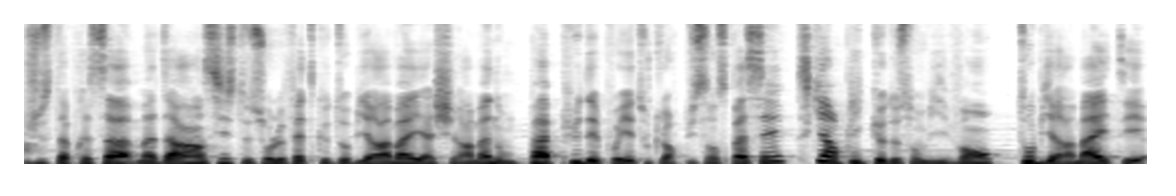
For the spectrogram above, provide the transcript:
juste après ça, Madara insiste sur le fait que Tobirama et Hashirama n'ont pas pu déployer toute leur puissance passée, ce qui implique que de son vivant, Tobirama était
